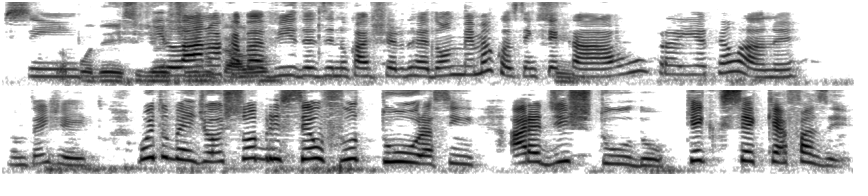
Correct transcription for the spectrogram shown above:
Sim. Pra poder se E divertir. lá no no. Acaba-Vidas e no Cachoeiro do Redondo, mesma coisa, tem que ter Sim. carro pra ir até lá, né? Não tem jeito. Muito bem, John, sobre seu futuro, assim, área de estudo, o que, que você quer fazer?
